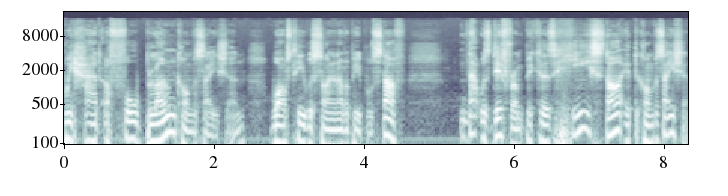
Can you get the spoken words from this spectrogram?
we had a full blown conversation whilst he was signing other people's stuff. That was different because he started the conversation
